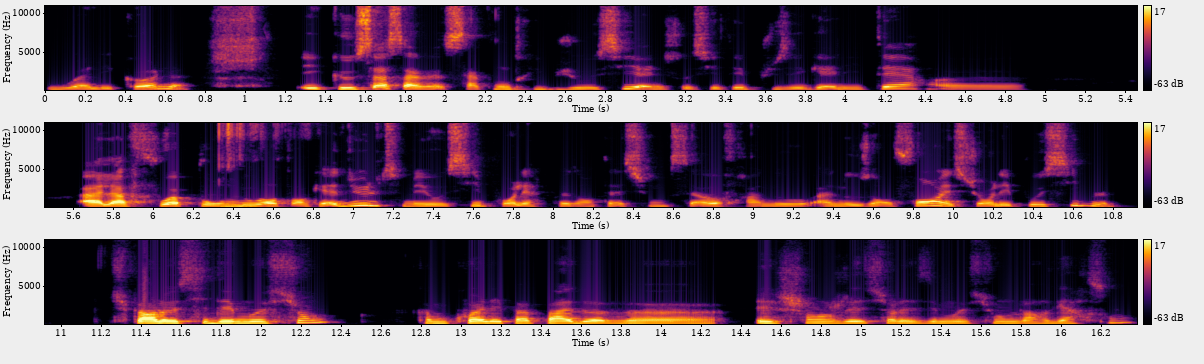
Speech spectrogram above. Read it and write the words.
ou, à l'école, et que ça, ça, ça, contribue aussi à une société plus égalitaire, à la fois pour nous en tant qu'adultes, mais aussi pour les représentations que ça offre à nos, à nos enfants et sur les possibles. Tu parles aussi d'émotions, comme quoi les papas doivent échanger sur les émotions de leurs garçons?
